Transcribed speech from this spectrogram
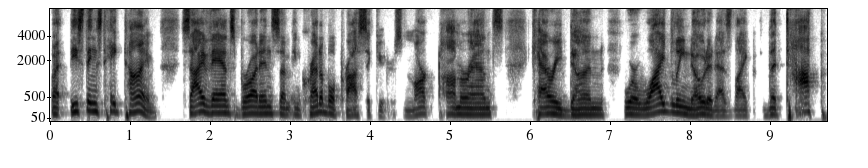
but these things take time. Cy Vance brought in some incredible prosecutors, Mark Pomerantz, Carey Dunne, who are widely noted as like the top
